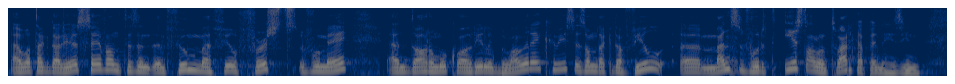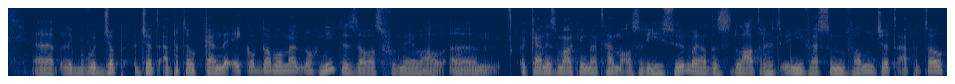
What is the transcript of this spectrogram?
En wat ik daar juist zei, van, het is een, een film met veel firsts voor mij. En daarom ook wel redelijk belangrijk geweest, is omdat ik dat veel eh, mensen voor het eerst aan het werk heb ingezien. Like bijvoorbeeld Judd, Apatow kende ik op dat moment nog niet, dus dat was voor mij wel ehm, een kennismaking met hem als regisseur. Maar ja, dat is later het universum van Judd Apatow.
